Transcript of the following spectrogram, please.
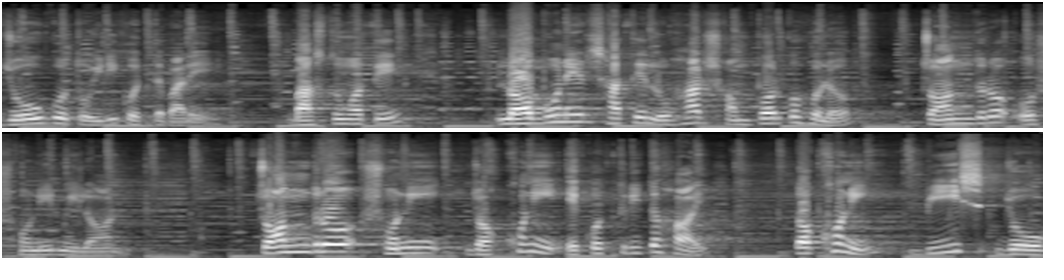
যৌগ তৈরি করতে পারে। বাস্তুমতে, লবণের সাথে লোহার সম্পর্ক হল চন্দ্র ও শনির মিলন। চন্দ্র, শনি যখনই একত্রিত হয়, তখনই বিষ যোগ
